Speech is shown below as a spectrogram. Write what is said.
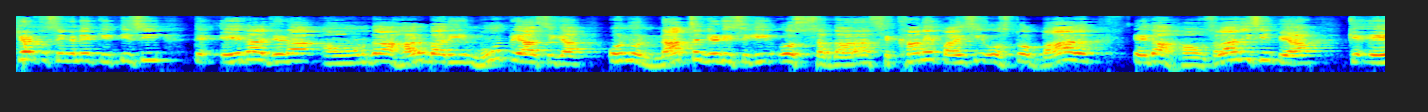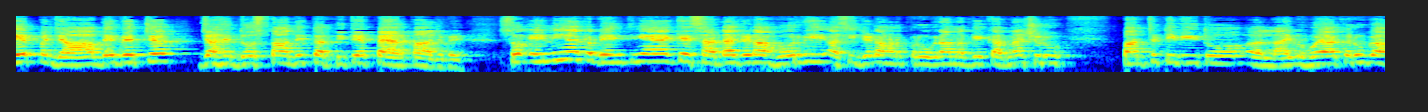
ਚੜਤ ਸਿੰਘ ਨੇ ਕੀਤੀ ਸੀ ਤੇ ਇਹਦਾ ਜਿਹੜਾ ਆਉਣ ਦਾ ਹਰ ਵਾਰੀ ਮੂੰਹ ਪਿਆ ਸੀਗਾ, ਉਹਨੂੰ ਨੱਥ ਜਿਹੜੀ ਸੀਗੀ, ਉਹ ਸਰਦਾਰਾਂ ਸਿੱਖਾਂ ਨੇ ਪਾਈ ਸੀ। ਉਸ ਤੋਂ ਬਾਅਦ ਇਹਦਾ ਹੌਸਲਾ ਨਹੀਂ ਸੀ ਪਿਆ। ਕਿ ਇਹ ਪੰਜਾਬ ਦੇ ਵਿੱਚ ਜਾਂ ਹਿੰਦੁਸਤਾਨ ਦੀ ਧਰਤੀ ਤੇ ਪੈਰ ਪਾ ਜਾਵੇ। ਸੋ ਇੰਨੀਆਂ ਕੁ ਬੇਨਤੀਆਂ ਹੈ ਕਿ ਸਾਡਾ ਜਿਹੜਾ ਹੋਰ ਵੀ ਅਸੀਂ ਜਿਹੜਾ ਹੁਣ ਪ੍ਰੋਗਰਾਮ ਅੱਗੇ ਕਰਨਾ ਸ਼ੁਰੂ, ਪੰਥ ਟੀਵੀ ਤੋਂ ਲਾਈਵ ਹੋਇਆ ਕਰੂਗਾ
